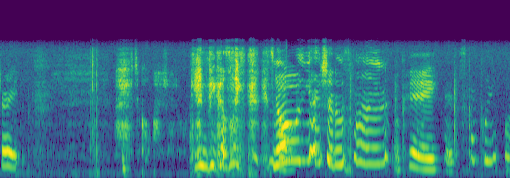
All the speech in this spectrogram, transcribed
Great. I have to go eyeshadow again because like it's No, all- the eyeshadow's fine. Okay. It's completely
